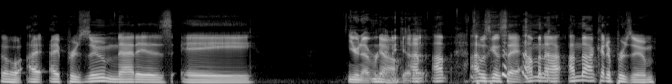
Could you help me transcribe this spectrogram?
So I, I presume that is a You're never no. gonna get I'm, it. I'm, I was gonna say I'm gonna I'm not gonna presume.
